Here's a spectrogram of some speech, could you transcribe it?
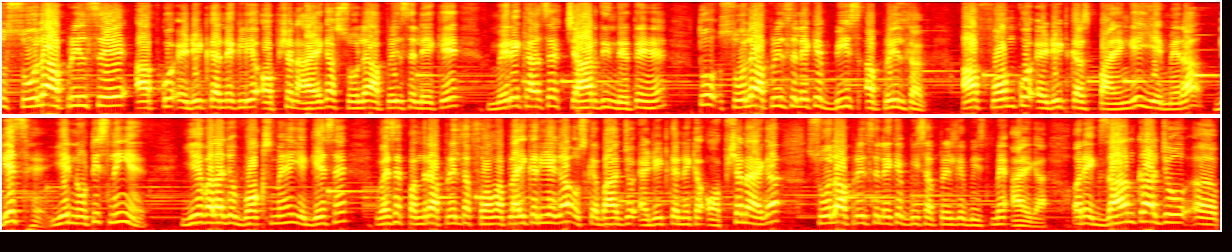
तो 16 अप्रैल से आपको एडिट करने के लिए ऑप्शन आएगा। 16 अप्रैल से लेके मेरे ख्याल से चार दिन देते हैं। तो 16 अप्रैल से लेके 20 अप्रैल तक आप फॉर्म को एडिट कर पाएँगे ये मेरा गेस है। ये नोटिस नहीं है। ये वाला जो बॉक्स में है ये गेस है। वैसे 15 अप्रैल तक फॉर्म अप्लाई करिएगा उसके बाद जो एडिट करने का ऑप्शन आएगा 16 अप्रैल से लेकर 20 अप्रैल के बीच में आएगा। और एग्ज़ाम का जो आ,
